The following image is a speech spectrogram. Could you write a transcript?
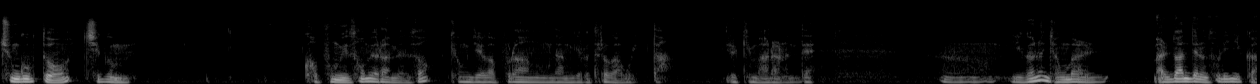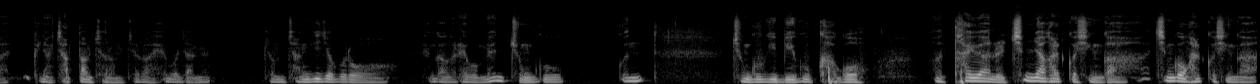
중국도 지금 거품이 소멸하면서 경제가 불황 단계로 들어가고 있다. 이렇게 말하는데 어, 이거는 정말 말도 안 되는 소리니까 그냥 잡담처럼 제가 해보자면 좀 장기적으로 생각을 해보면 중국은 중국이 미국하고 어, 타이완을 침략할 것인가 침공할 것인가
